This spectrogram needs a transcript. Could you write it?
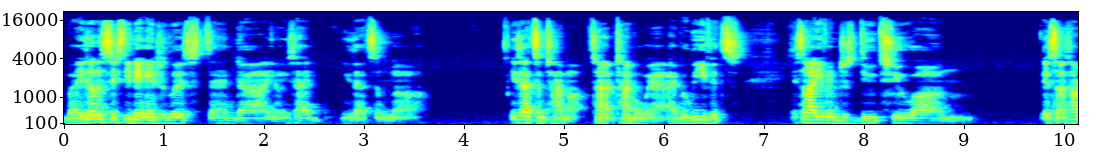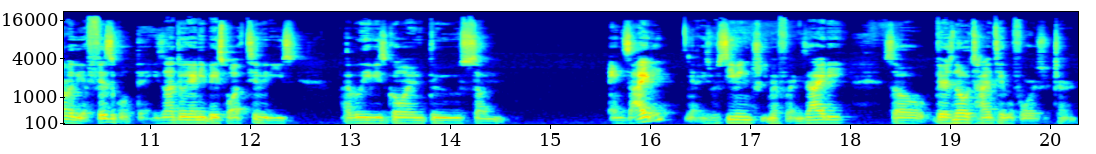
But he's on the 60 day injured list, and uh, you know he's had he's had some uh, he's had some time out time, time away. I, I believe it's it's not even just due to um, it's not, it's not really a physical thing. He's not doing any baseball activities. I believe he's going through some anxiety. Yeah, he's receiving treatment for anxiety. So there's no timetable for his return.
